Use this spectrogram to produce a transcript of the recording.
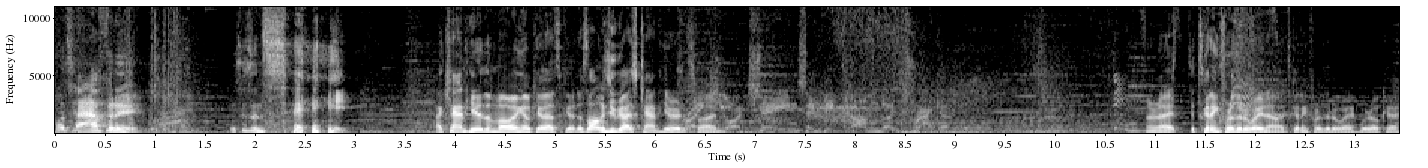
What's happening? This is insane. I can't hear the mowing. Okay, that's good. As long as you guys can't hear it, it's fine. Break your chains and become the dragon. All right, it's getting further away now. It's getting further away. We're okay.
